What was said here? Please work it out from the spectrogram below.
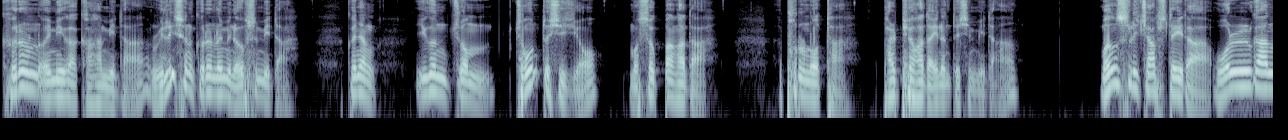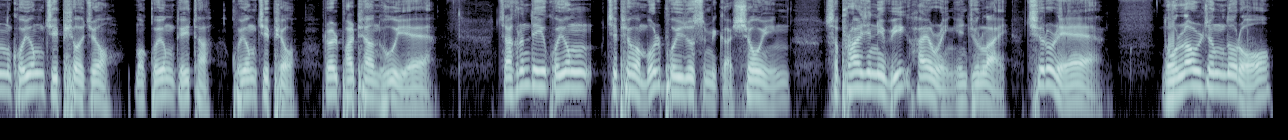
그런 의미가 강합니다. release는 그런 의미는 없습니다. 그냥 이건 좀 좋은 뜻이죠. 뭐 석방하다, 풀어놓다, 발표하다 이런 뜻입니다. monthly jobs data 월간 고용 지표죠. 뭐 고용 데이터, 고용 지표를 발표한 후에 자 그런데 이 고용 지표가 뭘 보여줬습니까? showing surprisingly weak hiring in July 7월에 놀라울 정도로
